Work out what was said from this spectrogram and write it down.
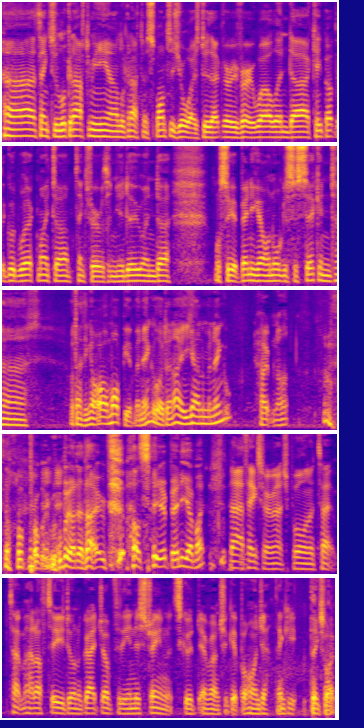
Uh, thanks for looking after me, uh, looking after the sponsors. You always do that very, very well, and uh, keep up the good work, mate. Uh, thanks for everything you do, and uh, we'll see you at Bendigo on August the second. Uh, I don't think oh, I might be at Menangle. I don't know. Are you going to Menangle? Hope not. I probably will be. I don't know. I'll see you at Bendigo, mate. No, thanks very much, Paul. And I take, take my hat off to you. You're doing a great job for the industry, and it's good. Everyone should get behind you. Thank you. Thanks, mate.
